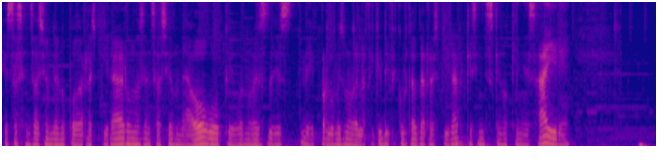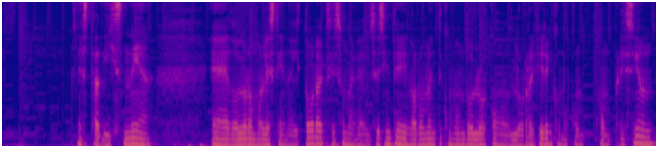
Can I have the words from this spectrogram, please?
esta sensación de no poder respirar, una sensación de ahogo, que bueno, es, es por lo mismo de la dificultad de respirar, que sientes que no tienes aire esta disnea, eh, dolor o molestia en el tórax, es una, se siente normalmente como un dolor, como lo refieren como compresión,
